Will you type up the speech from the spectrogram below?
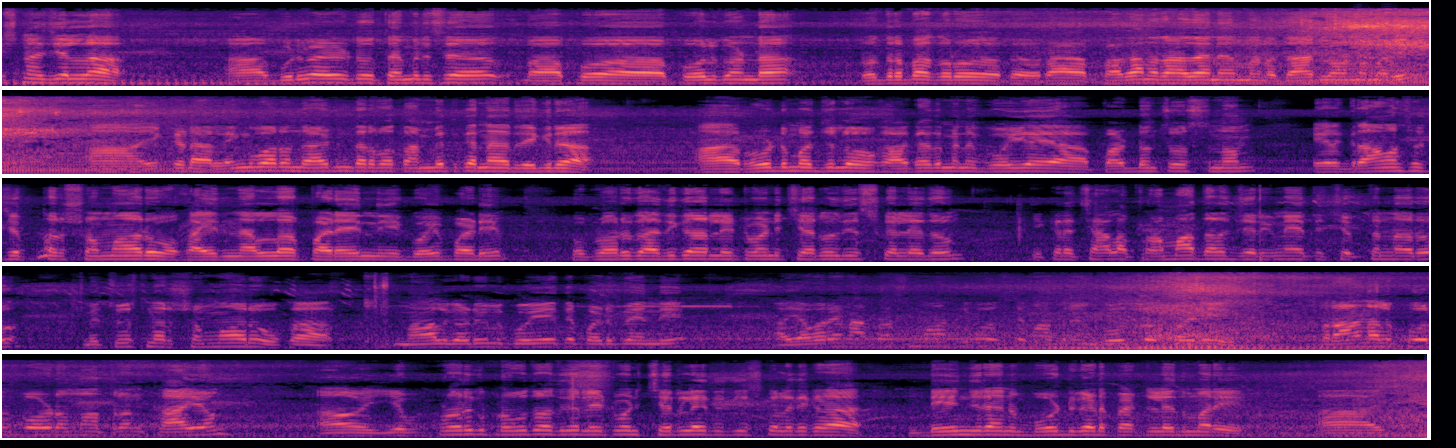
కృష్ణా జిల్లా ఆ, గుడివాడ టు తమిళస పో పోల్కొండ రుద్రపాక రో- ప్రధాన రహదారి మన దారిలో ఉన్న మరి. ఇక్కడ లింగవరం దాటిన తర్వాత అంబేద్కర్ నగర్ దగ్గర ఆ రోడ్డు మధ్యలో ఒక అగాధమైన గొయ్య పడడం చూస్తున్నాం. ఇక్కడ గ్రామస్తులు చెప్తున్నారు సుమారు ఒక ఐదు నెలల్లో పడైంది ఈ గొయ్యి పడి. ఇప్పటివరకు అధికారులు ఎటువంటి చర్యలు తీసుకోలేదు. ఇక్కడ చాలా ప్రమాదాలు జరిగినాయి అయితే చెప్తున్నారు. మీరు చూస్తున్నారు సుమారు ఒక నాలుగు అడుగులు గొయ్య అయితే పడిపోయింది. ఎవరైనా అకస్మాత్తుగా వస్తే మాత్రం గోతులో పడి ప్రాణాలు కోల్పోవడం మాత్రం ఖాయం. ఇప్పటివరకు ప్రభుత్వ అధికారులు ఎటువంటి చర్యలు అయితే తీసుకోలేదు ఇక్కడ డేంజర్ అని బోర్డు కూడా పెట్టలేదు మరి.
